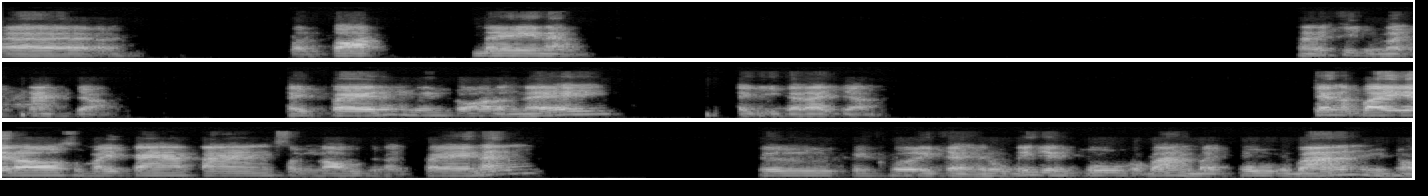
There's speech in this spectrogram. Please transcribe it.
អឺបន្ត D ហ្នឹងអានេះជាចំណុចខាងចុះហើយ P ហ្នឹងមានកអរណេ x y ចឹង ចឹងដើម្បីរកសមីការតាំងសំណុំចំណុច P ហ្នឹងគឺគេធ្វើតែរូបនេះយើងគូក៏បានមិនបាច់គូក៏បានមានថា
